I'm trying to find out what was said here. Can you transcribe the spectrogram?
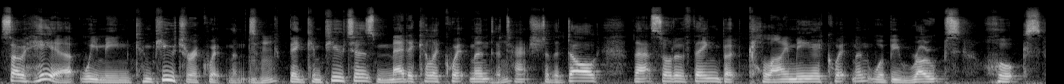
So here we mean computer equipment, mm-hmm. big computers, medical equipment mm-hmm. attached to the dog, that sort of thing. But climbing equipment would be ropes, hooks,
